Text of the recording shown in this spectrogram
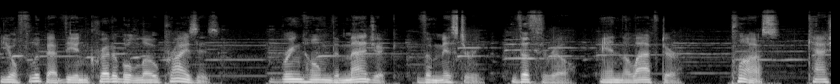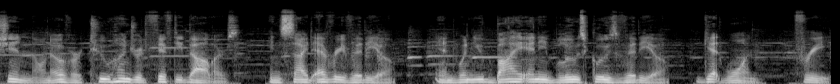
You'll flip at the incredible low prizes. Bring home the magic, the mystery, the thrill, and the laughter. Plus, cash in on over $250 inside every video. And when you buy any Blues Clues video, get one free.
